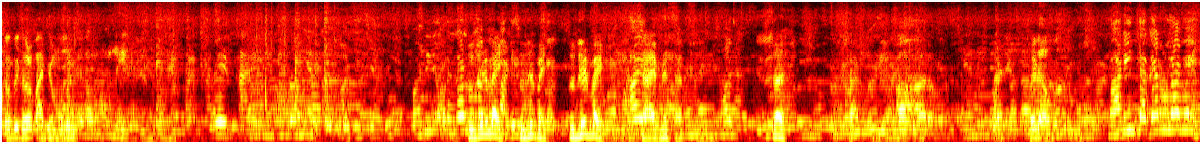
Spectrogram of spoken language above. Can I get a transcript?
તો બી થોડો પાછળ મોકલજો સુધીરભાઈ સુધીરભાઈ સુધીરભાઈ સાહેબને સાથે. સર પાણી તગારું લાવ ભાઈ.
